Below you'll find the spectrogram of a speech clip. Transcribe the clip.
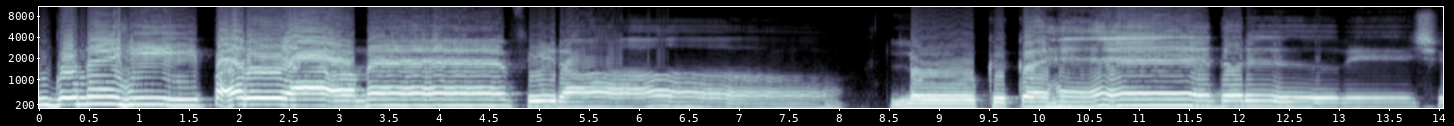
ਗੁਨਹੀ ਹੀ ਲੋਕ ਕਹੇ ਦਰਵੇਸ਼।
